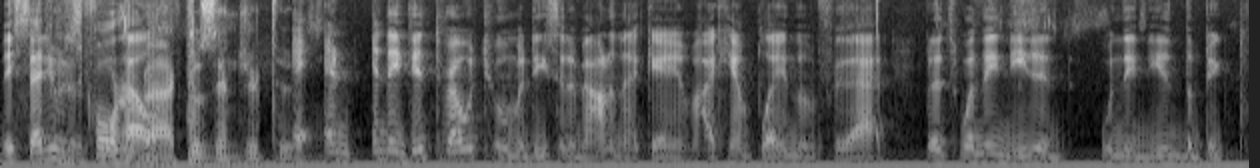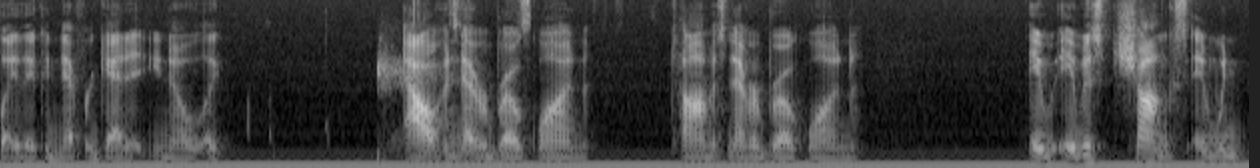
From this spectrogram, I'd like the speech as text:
they said he was in full health. was injured too. And, and and they did throw it to him a decent amount in that game. I can't blame them for that. But it's when they needed when they needed the big play they could never get it. You know, like Alvin never broke one. Thomas never broke one. It, it was chunks, and when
